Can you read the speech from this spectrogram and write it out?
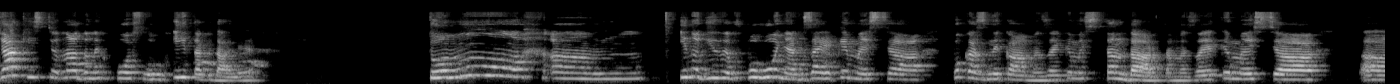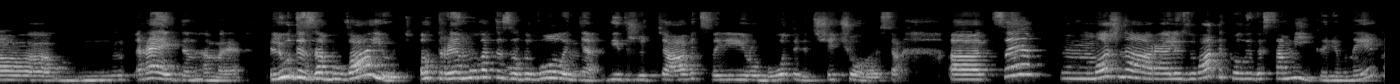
якість наданих послуг і так далі. Тому ем, іноді в погонях за якимись показниками, за якимись стандартами, за якимись а, а, рейтингами. Люди забувають отримувати задоволення від життя, від своєї роботи, від ще чогось. Це можна реалізувати, коли ви самі керівник,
